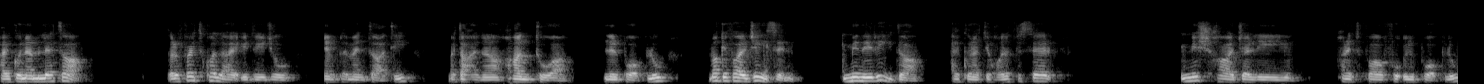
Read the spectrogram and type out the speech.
ħajkun hemm l-età Dawn l-affarijiet kollha jridu jiġu implimentati meta aħna ħantuha lill-poplu. Ma kif qal Jason, min iridha ħajkun qed jieħodha tfisser mhix ħaġa li ħanitfgħu fuq il-poplu.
